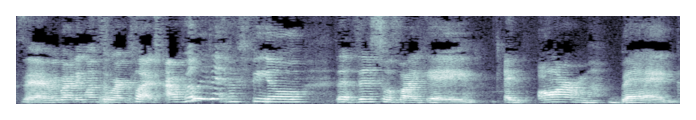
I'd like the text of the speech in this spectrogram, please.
So everybody wants to wear a clutch. I really didn't feel that this was like a, a arm bag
